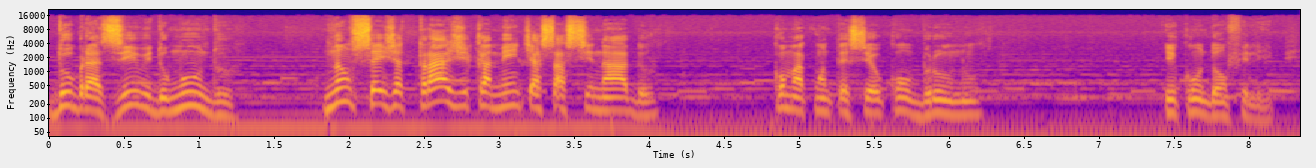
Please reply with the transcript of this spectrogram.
do Brasil e do mundo não seja tragicamente assassinado, como aconteceu com o Bruno e com o Dom Felipe.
